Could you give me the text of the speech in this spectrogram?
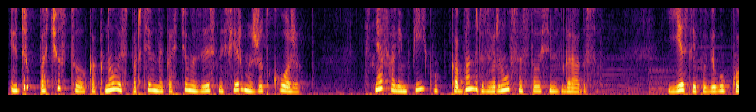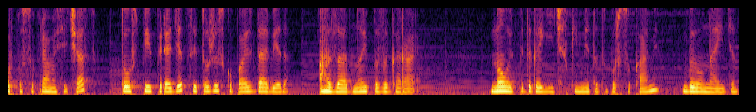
И вдруг почувствовал, как новый спортивный костюм известной фирмы жжет кожу. Сняв олимпийку, кабан развернулся на 180 градусов. Если побегу к корпусу прямо сейчас, то успею переодеться и тоже искупаюсь до обеда, а заодно и позагораю. Новый педагогический метод с барсуками был найден.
